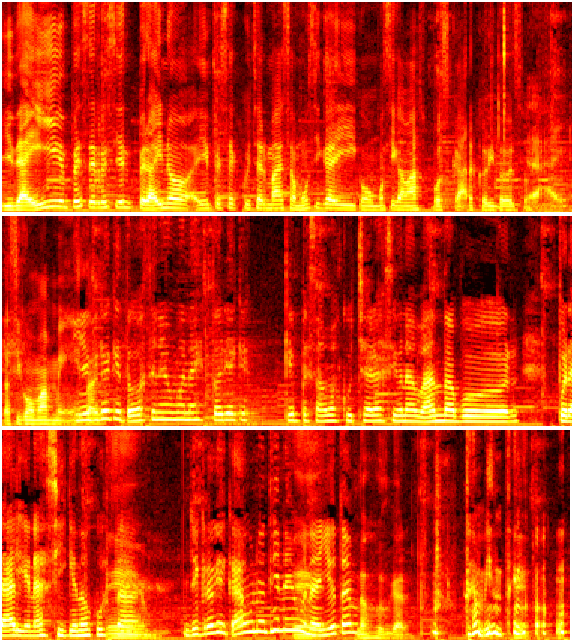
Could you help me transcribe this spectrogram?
Y de ahí empecé recién, pero ahí no, ahí empecé a escuchar más esa música y como música más post-hardcore y todo eso. Ay. Así como más metal. Yo creo que todos tenemos una historia que, que empezamos a escuchar así una banda por, por alguien así que nos gusta. Eh, Yo creo que cada uno tiene eh, una. Yo tam- No juzgar. también tengo.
